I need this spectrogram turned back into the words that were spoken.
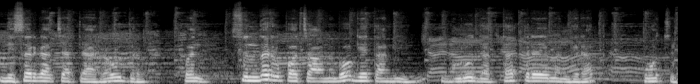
निसर्गाच्या त्या रौद्र पण सुंदर रूपाचा अनुभव घेत आम्ही गुरु दत्तात्रय मंदिरात पोहोचलो.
